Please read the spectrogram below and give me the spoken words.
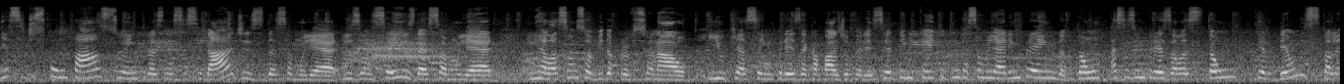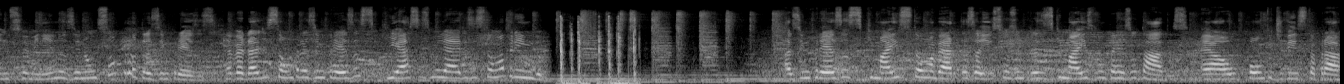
E esse descompasso entre as necessidades dessa mulher e os anseios dessa mulher em relação à sua vida profissional e o que essa empresa é capaz de oferecer tem feito com que essa mulher empreenda. Então, essas empresas elas estão perdendo esses talentos femininos e não são para outras empresas. Na verdade, são para as empresas que essas mulheres estão abrindo. As empresas que mais estão abertas a isso são as empresas que mais vão ter resultados. É o ponto de vista para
